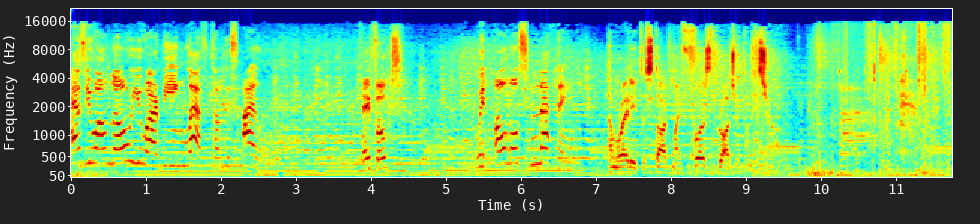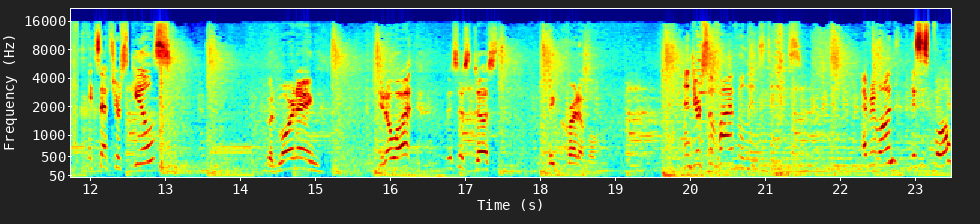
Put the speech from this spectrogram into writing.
As you all know, you are being left on this island Hey, folks. with almost nothing. I'm ready to start my first project on this show. Except your skills Good morning. You know what? This is just incredible. and your survival instincts. Everyone, this is Paul.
